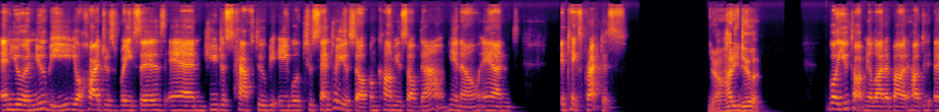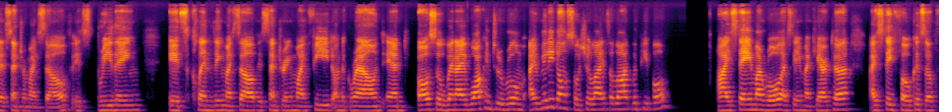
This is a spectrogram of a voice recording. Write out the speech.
and you're a newbie, your heart just races and you just have to be able to center yourself and calm yourself down, you know, and it takes practice. Yeah. How do you do it? Well, you taught me a lot about how to uh, center myself. It's breathing, it's cleansing myself, it's centering my feet on the ground. And also, when I walk into a room, I really don't socialize a lot with people. I stay in my role, I stay in my character, I stay focused of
